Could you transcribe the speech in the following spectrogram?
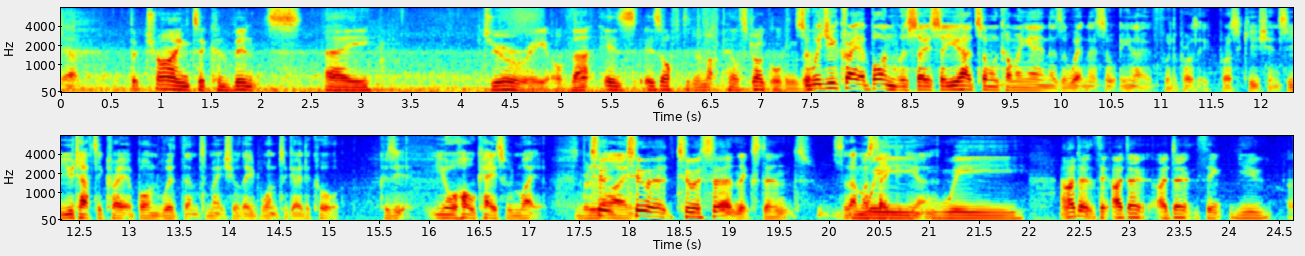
Yeah. But trying to convince a jury of that is is often an uphill struggle. So would you create a bond with so so you had someone coming in as a witness, you know, for the prose- prosecution. So you'd have to create a bond with them to make sure they'd want to go to court because your whole case would might rely. to, to a to a certain extent, So that must we take- yeah. we and I don't think I don't I don't think you. uh,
